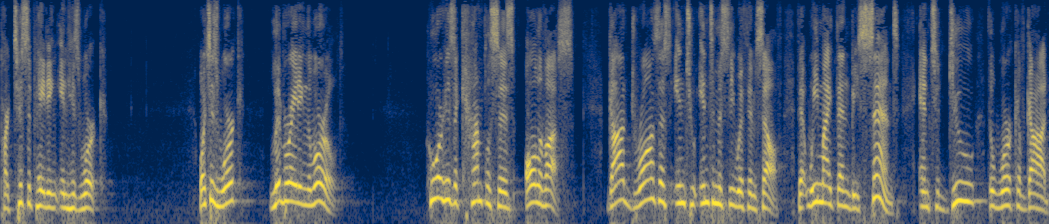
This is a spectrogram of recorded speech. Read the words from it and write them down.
participating in his work. What's his work? Liberating the world. Who are his accomplices? All of us. God draws us into intimacy with himself that we might then be sent and to do the work of God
